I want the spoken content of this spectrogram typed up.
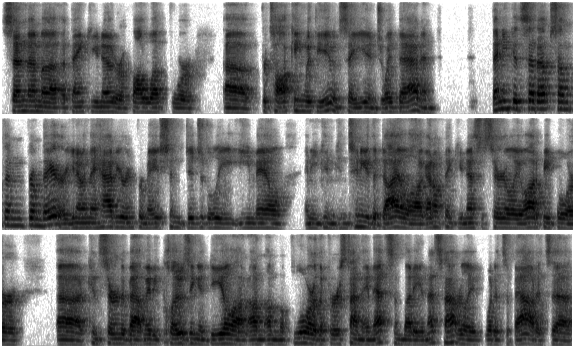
send them a, a thank you note or a follow up for, uh, for talking with you and say you enjoyed that. And then you could set up something from there, you know, and they have your information digitally, email, and you can continue the dialogue. I don't think you necessarily, a lot of people are, uh, concerned about maybe closing a deal on, on, on, the floor the first time they met somebody. And that's not really what it's about. It's uh,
